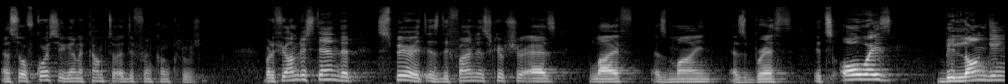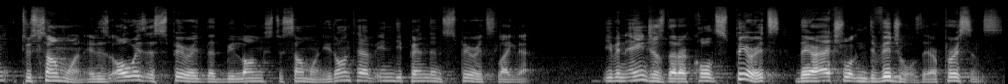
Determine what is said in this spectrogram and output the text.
And so, of course, you're going to come to a different conclusion. But if you understand that spirit is defined in Scripture as life, as mind, as breath. It's always belonging to someone. It is always a spirit that belongs to someone. You don't have independent spirits like that. Even angels that are called spirits, they are actual individuals, they are persons.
